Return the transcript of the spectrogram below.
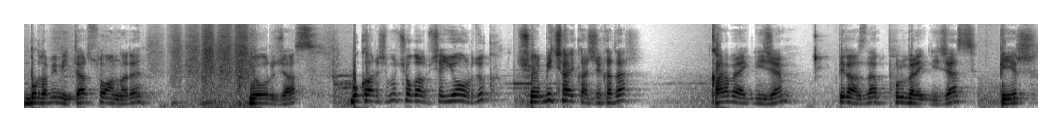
Burada bir miktar soğanları yoğuracağız. Bu karışımı çok az bir şey yoğurduk. Şöyle bir çay kaşığı kadar karabiber ekleyeceğim. Biraz da pul ekleyeceğiz. 1,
